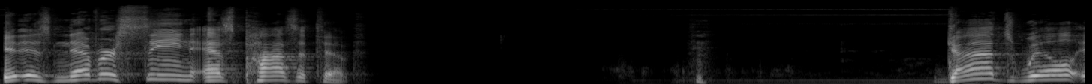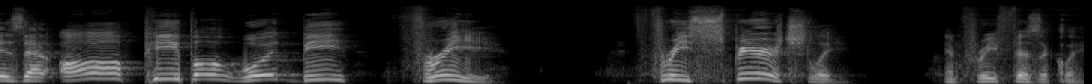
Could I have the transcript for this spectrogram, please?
It is never seen as positive. God's will is that all people would be free, free spiritually and free physically.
